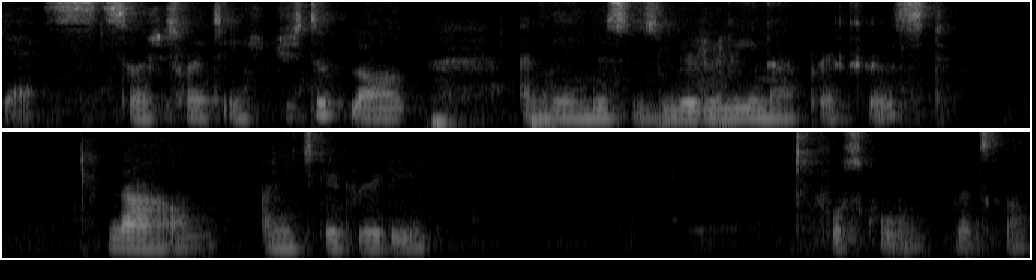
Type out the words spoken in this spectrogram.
yes. So I just wanted to introduce the vlog and then this is literally my breakfast. Now I need to get ready for school. Let's go.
